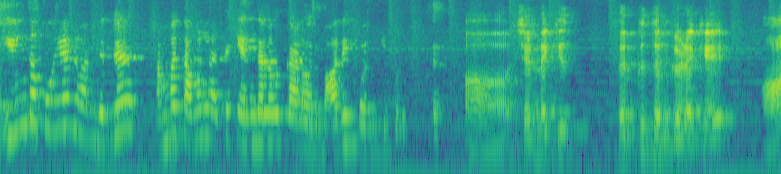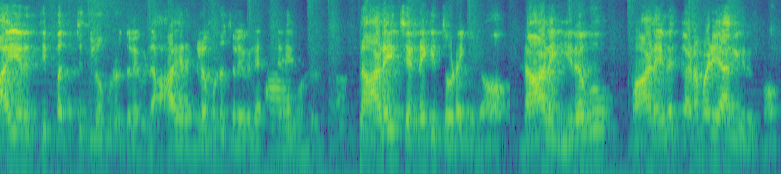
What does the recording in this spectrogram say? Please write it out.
இந்த புயல் வந்துட்டு நம்ம தமிழ்நாட்டுக்கு எந்த அளவுக்கான ஒரு பாதிப்பு வந்து ஆஹ் சென்னைக்கு தெற்கு தென்கிழக்கே ஆயிரத்தி பத்து கிலோமீட்டர் தொலைவில் ஆயிரம் கிலோமீட்டர் தொலைவில். நிலை கொண்டிருக்கும். நாளை சென்னைக்கு தொடங்கினோம் நாளை இரவு மாலையில கனமழையாக இருக்கும்.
